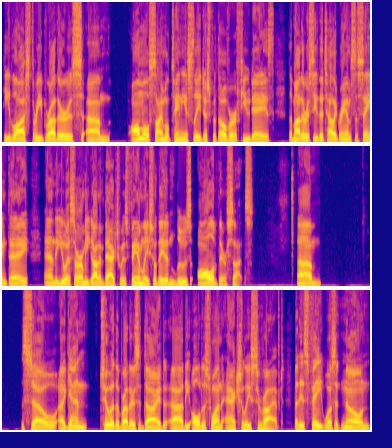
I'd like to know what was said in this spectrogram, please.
He lost three brothers. Um, almost simultaneously, just with over a few days. The mother received the telegrams the same day, and the U.S. Army got him back to his family so they didn't lose all of their sons. Um, so again, two of the brothers had died. Uh, the oldest one actually survived, but his fate wasn't known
